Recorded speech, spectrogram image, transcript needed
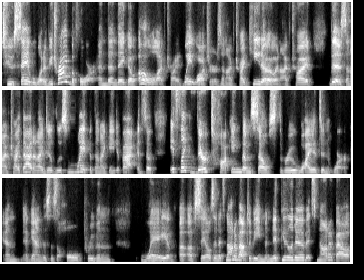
to say, well, what have you tried before? And then they go, oh, well, I've tried Weight Watchers and I've tried keto and I've tried this and I've tried that. And I did lose some weight, but then I gained it back. And so it's like they're talking themselves through why it didn't work. And again, this is a whole proven way of, of sales. And it's not about to be manipulative. It's not about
